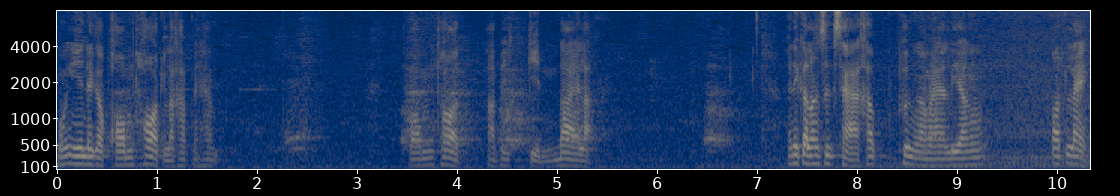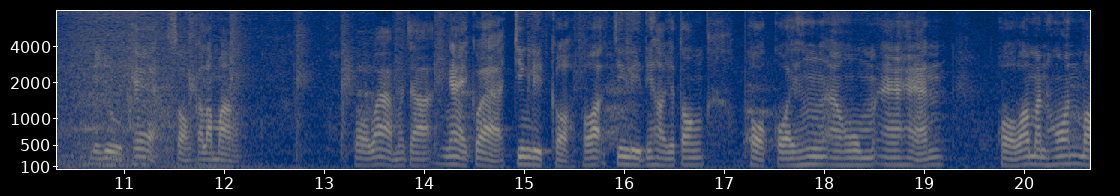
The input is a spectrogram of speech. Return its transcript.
วงอีนี่ก็พร้อมทอดแล้วครับนะครับ พร้อมทอดเอาไปกินได้ละอันนี้กำลังศึกษาครับเพิ่งเอามาเลี้ยงรอดแรกมีอยู่แค่ 2กะละมัง เพราะว่ามันจะง่ายกว่าจิงหรีดก่อนเพราะว่าจิงหรีดนี่เขาจะต้องพอกอยหื้ออาหมอาหารเพอว่ามันฮ้อนบ่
